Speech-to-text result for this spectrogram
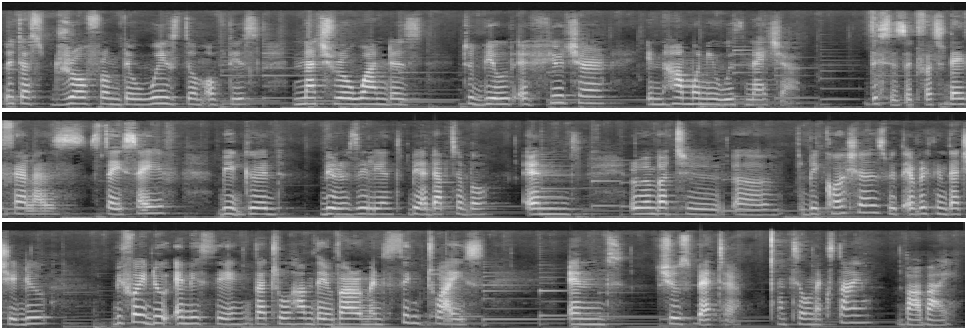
let us draw from the wisdom of these natural wonders to build a future in harmony with nature. This is it for today, fellas. Stay safe, be good, be resilient, be adaptable, and remember to uh, be cautious with everything that you do. Before you do anything that will harm the environment, think twice and choose better. Until next time, bye bye.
